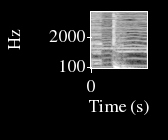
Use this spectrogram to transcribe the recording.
you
